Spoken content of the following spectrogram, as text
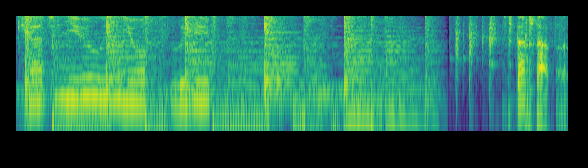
catching you in your sleep. Startup.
